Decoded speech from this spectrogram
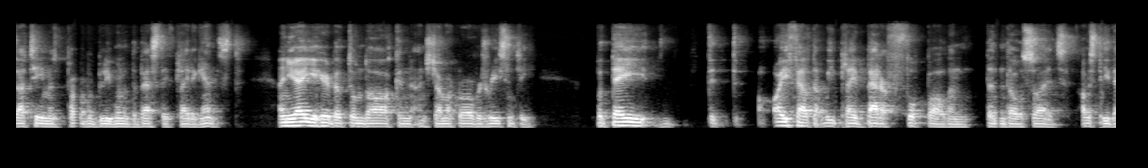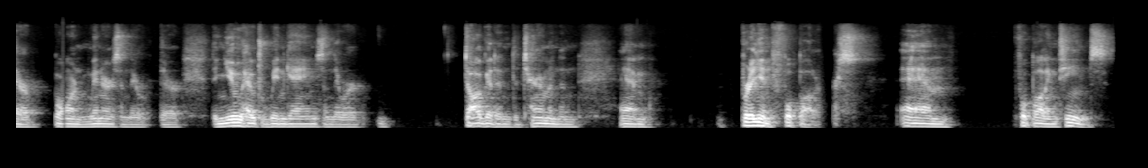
that team as probably one of the best they've played against. And yeah, you hear about Dundalk and, and Shamrock Rovers recently, but they, they, I felt that we played better football than than those sides. Obviously, they're born winners and they're they're they knew how to win games and they were dogged and determined and um, brilliant footballers, um, footballing teams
